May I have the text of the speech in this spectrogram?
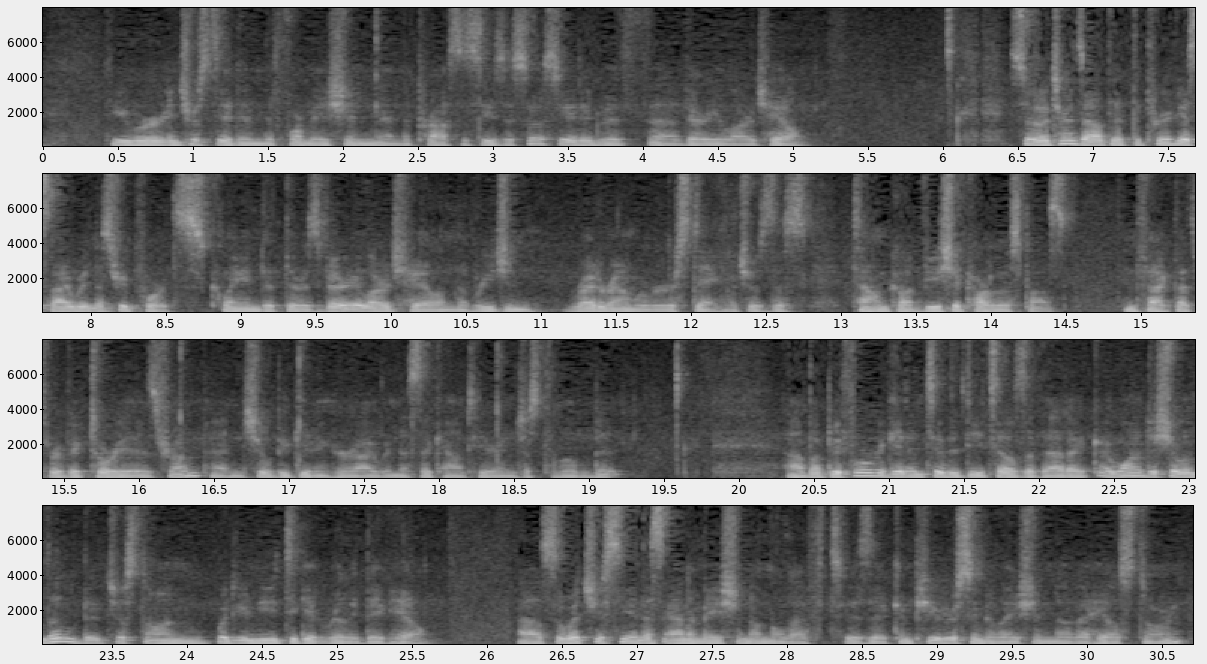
we were interested in the formation and the processes associated with uh, very large hail. So it turns out that the previous eyewitness reports claimed that there was very large hail in the region right around where we were staying, which was this town called Villa Carlos Paz. In fact, that's where Victoria is from, and she'll be giving her eyewitness account here in just a little bit. Uh, but before we get into the details of that, I, I, wanted to show a little bit just on what you need to get really big hail. Uh, so what you see in this animation on the left is a computer simulation of a hailstorm.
